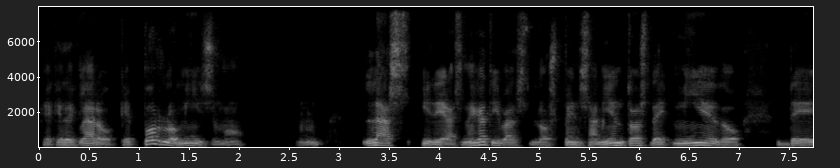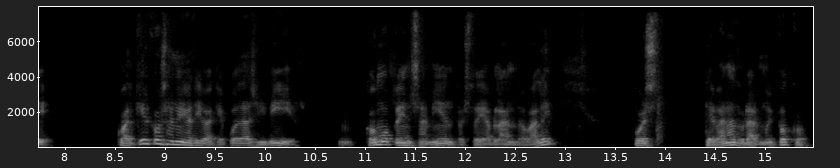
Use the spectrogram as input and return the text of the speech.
que quede claro que por lo mismo las ideas negativas, los pensamientos de miedo, de cualquier cosa negativa que puedas vivir, como pensamiento estoy hablando, ¿vale? Pues te van a durar muy poco.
